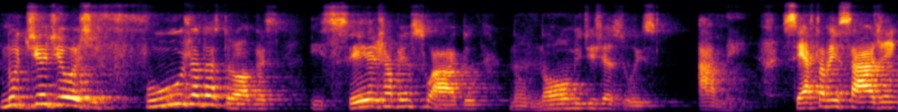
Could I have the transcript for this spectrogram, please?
no dia de hoje, fuja das drogas e seja abençoado no nome de Jesus. Amém. Certa mensagem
